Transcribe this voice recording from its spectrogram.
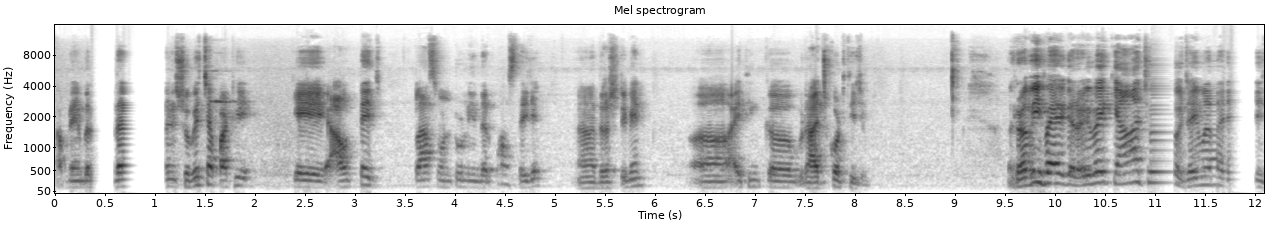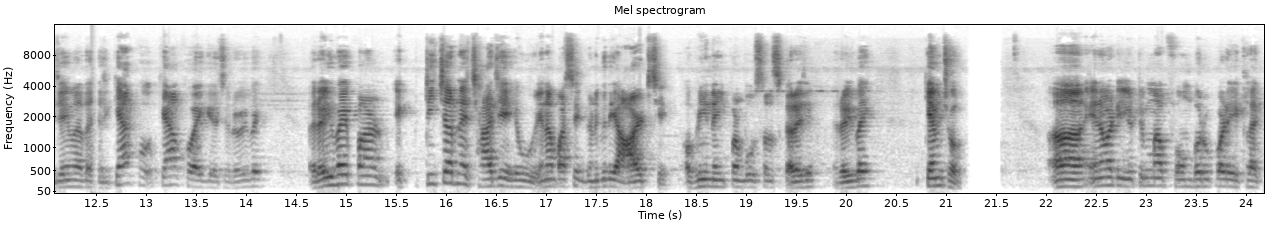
આપણે બધાને શુભેચ્છા પાઠવીએ કે આવતે જ ક્લાસ વન ટુ ની અંદર પાસ થઈ જાય. દ્રષ્ટિબેન આઈ થિંક રાજકોટથી છે. રવિભાઈ રવિભાઈ ક્યાં છો? જય માતાજી જય માતાજી. ક્યાં ક્યાં ખોવાઈ ગયા છે રવિભાઈ? રવિભાઈ પણ એક ટીચર ને છાજે એવું, એના પાસે ઘણી બધી આર્ટ છે. અભિનય પણ બહુ સરસ કરે છે. રવિભાઈ, કેમ છો? એના માટે યુટ્યુબમાં ફોર્મ ભરવું પડે, એક લાખ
